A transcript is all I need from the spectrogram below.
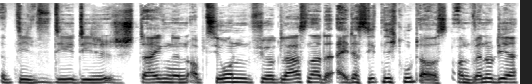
die, die, die steigenden Optionen für Glasner, ey, das sieht nicht gut aus. Und wenn du dir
